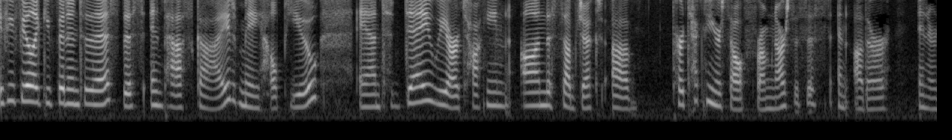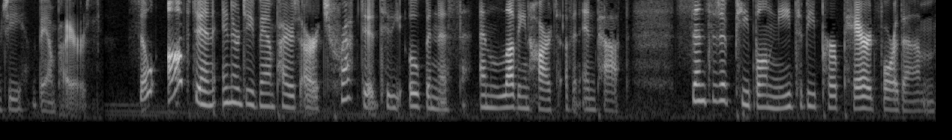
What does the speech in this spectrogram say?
if you feel like you fit into this, this Empath's guide may help you. And today we are talking on the subject of protecting yourself from narcissists and other energy vampires. So often, energy vampires are attracted to the openness and loving heart of an empath. Sensitive people need to be prepared for them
